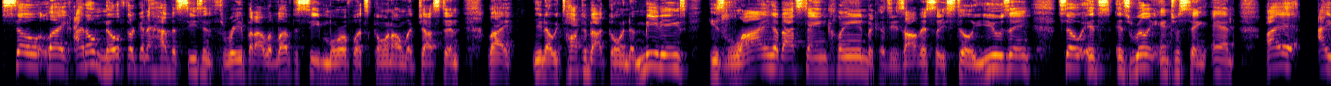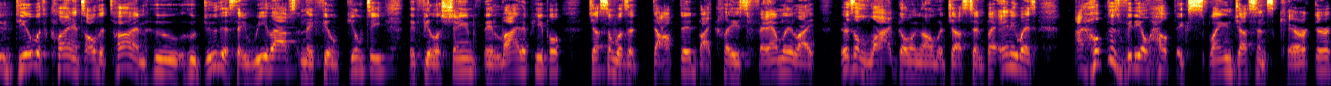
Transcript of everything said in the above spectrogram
So like, I don't know if they're gonna have a season three, but I would love to see more of what's going on with Justin. Like, you know, we talked about going to meetings, he's lying about staying clean because he's obviously still using. So it's, it's really interesting. And I, I deal with clients all the time who, who do this. They relapse and they feel guilty, they feel ashamed, they lie to people. Justin was adopted by Clay's family. Like, there's a lot going on with Justin. But anyways, I hope this video helped explain Justin's character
